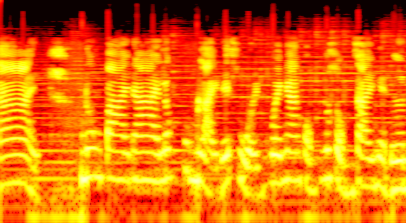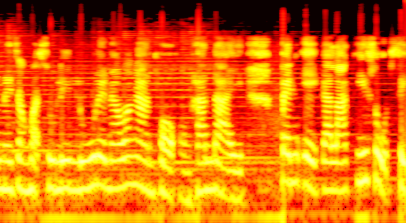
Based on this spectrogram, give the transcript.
ได้ นุ่งปลายได้แล้วคุมไหล่ได้สวยด้วยงานของผู้สมใจเนี่ยเดินในจังหวัดสุรินทร์รู้เลยนะว่างานทอของท่านใด เป็นเอกลักษณ์ที่สุดสี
